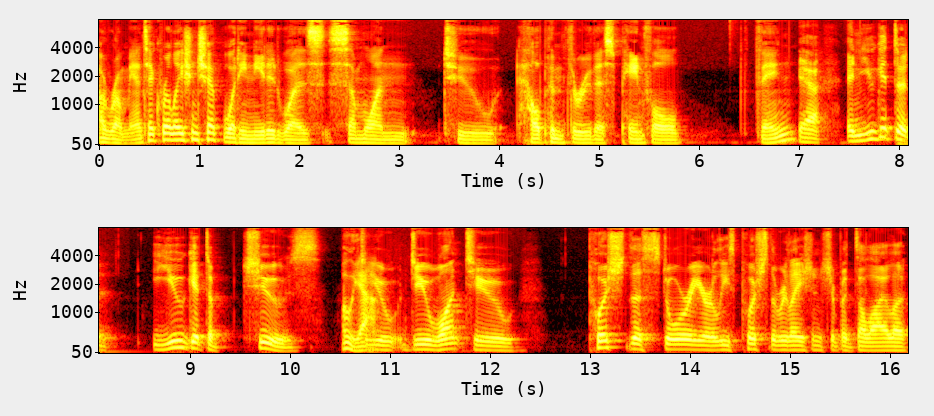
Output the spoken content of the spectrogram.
a romantic relationship. What he needed was someone to help him through this painful thing. Yeah, and you get to you get to choose. Oh yeah. Do you do you want to push the story or at least push the relationship with Delilah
